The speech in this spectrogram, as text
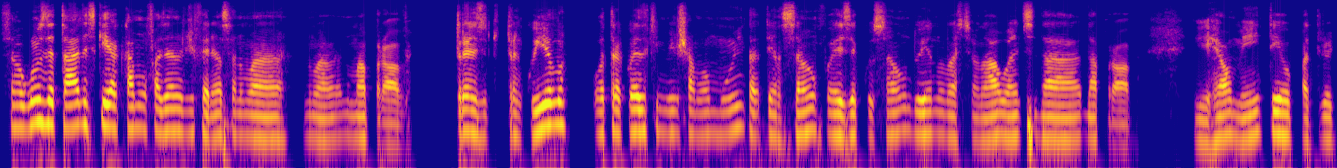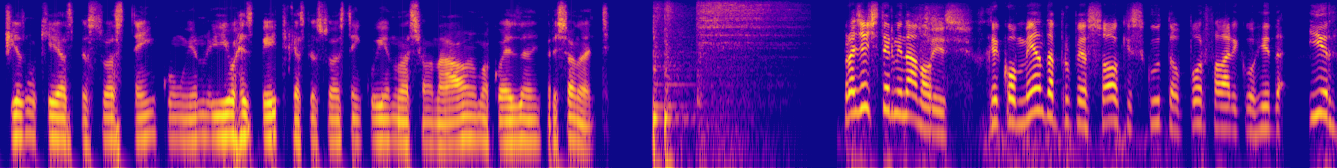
São alguns detalhes que acabam fazendo diferença numa, numa, numa prova. Trânsito tranquilo. Outra coisa que me chamou muita atenção foi a execução do hino nacional antes da, da prova. E realmente o patriotismo que as pessoas têm com o hino e o respeito que as pessoas têm com o hino nacional é uma coisa impressionante. Pra gente terminar, Maurício, recomenda pro pessoal que escuta o Por Falar em Corrida ir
